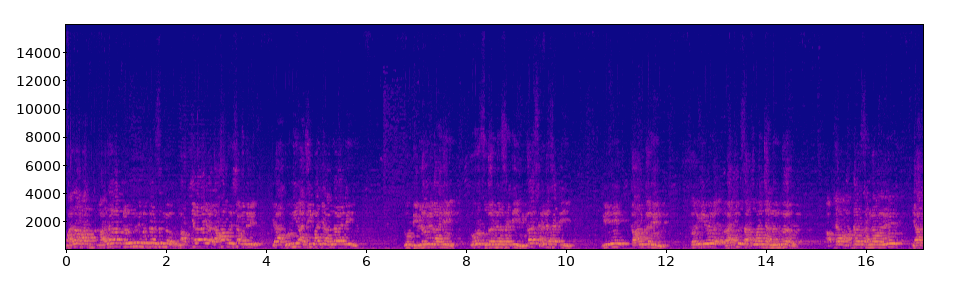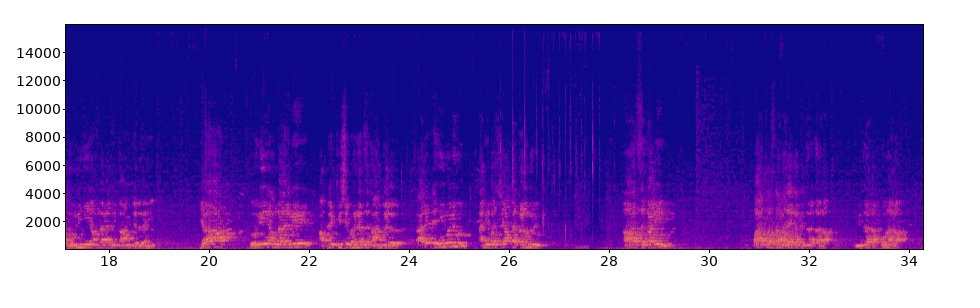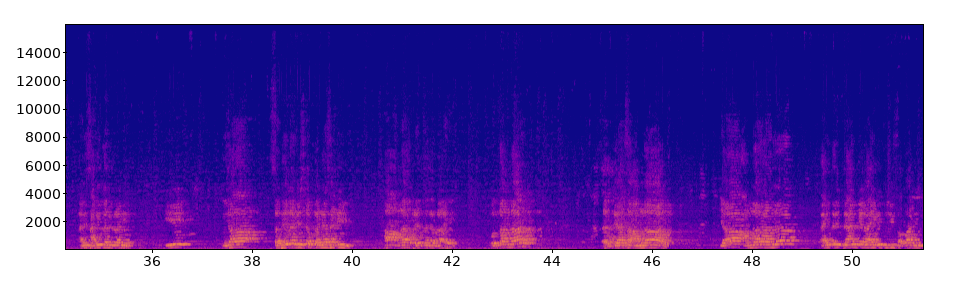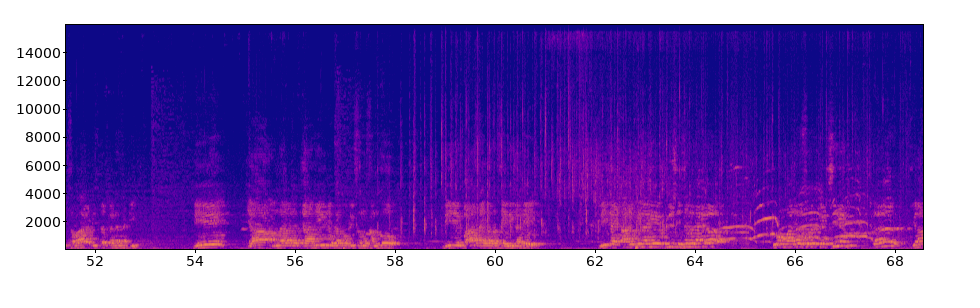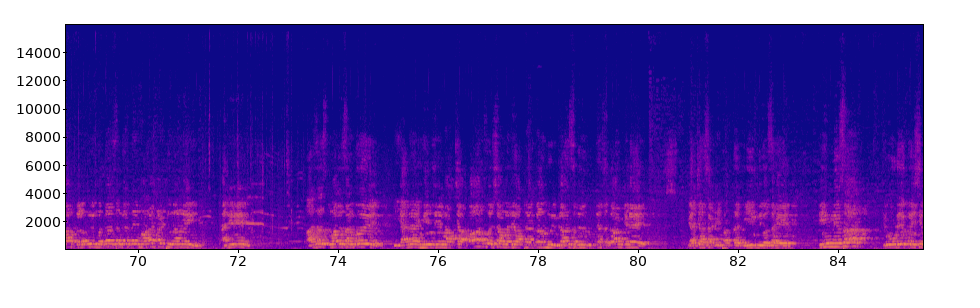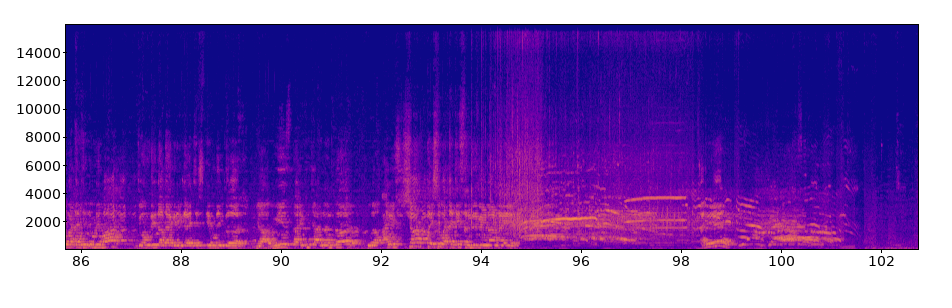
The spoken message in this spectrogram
माझा माझा कळमनुरी मतदारसंघ मागच्या या दहा वर्षामध्ये या दोन्ही आजी माझ्या आमदारांनी जो बिघडवलेला आहे तो सुधारण्यासाठी विकास करण्यासाठी मी काम करेन. स्वर्गीय राजीव सातवांच्या नंतर आपल्या मतदारसंघामध्ये या दोन्ही आमदारांनी काम केलं नाही. या दोन्ही आमदारांनी आपले खिशे भरण्याचं काम केलं. आले ते हिंगोलीहून आणि बसले आपल्या कळमनुरीत आज सकाळी पाच वाजता माझ्या एका मित्राचा आला. मित्राचा फोन आला. आणि सांगितलं मित्रांनी की तुझ्या सभेला डिस्टर्ब करण्यासाठी हा आमदार प्रयत्न करणार आहे. कोणता आमदार? सध्याचा आमदार. या आमदारानं काहीतरी प्लॅन केला आहे की तुझी सभा सभा डिस्टर्ब करण्यासाठी. मी या आमदाराच्या आधी एवढ्या पब्लिक समोर सांगतो. मी बाळासाहेबाचा सैनिक आहे. मी काय टाळकी नाही पोलीस स्टेशनला जायला. किंवा माझ्यासोबत खेळशील तर या कळवणी मतदारसंघात नाही महाराष्ट्रात ठेवणार नाही. आणि आजच तुम्हाला सांगतोय की यानं हे जे मागच्या पाच वर्षामध्ये आपल्या कळमनुरी विधानसभेत लुटण्याचं काम केलंय याच्यासाठी फक्त तीन दिवस आहेत. तीन दिवसात जेवढे पैसे वाटायचे तेवढे वाट जेवढी दादागिरी करायची तेवढी कर. या वीस तारखेच्या नंतर तुला आयुष्यात पैसे वाटायची संधी मिळणार नाही.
